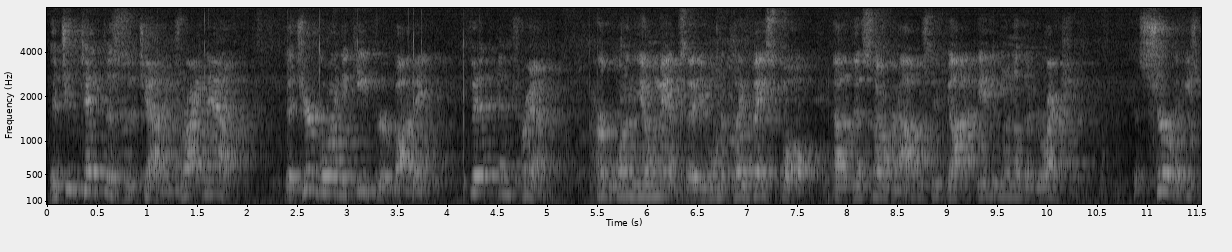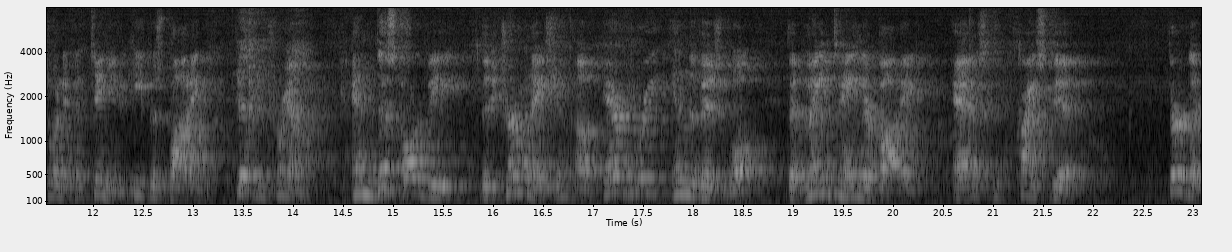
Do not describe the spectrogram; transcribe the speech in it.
that you take this as a challenge right now, that you're going to keep your body fit and trim. I heard one of the young men say he wanted to play baseball uh, this summer. Obviously, God gave him another direction. But surely he's going to continue to keep his body fit and trim. And this ought to be the determination of every individual that maintain their body as Christ did. Thirdly,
